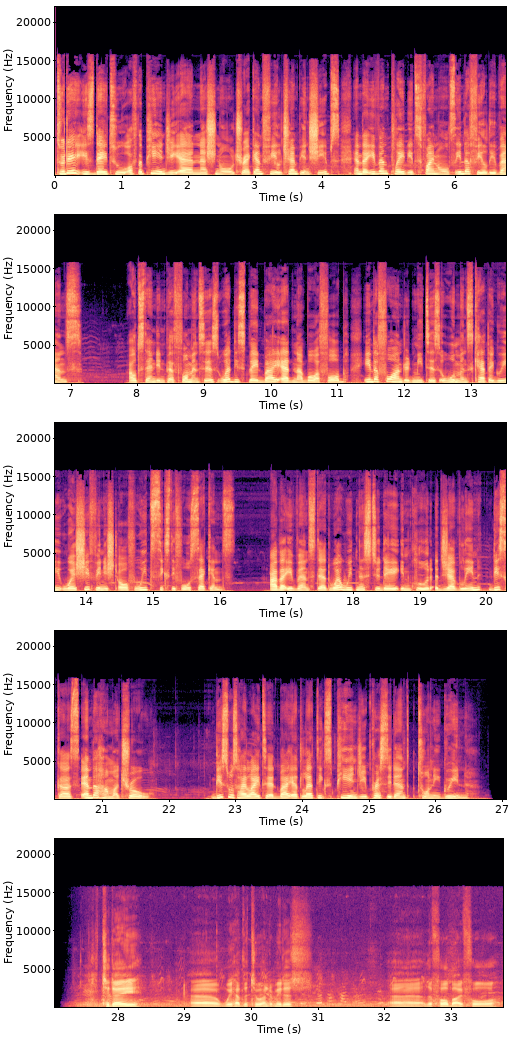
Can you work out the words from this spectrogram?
Today is day two of the PNG Air National Track and Field Championships and the event played its finals in the field events. Outstanding performances were displayed by Edna Boafob in the 400 meters women's category where she finished off with 64 seconds. Other events that were witnessed today include a javelin, discus and the hammer throw. This was highlighted by Athletics PNG President Tony Green. Today uh, we have the 200 meters, uh, the 4x4.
